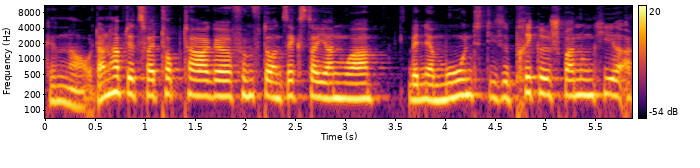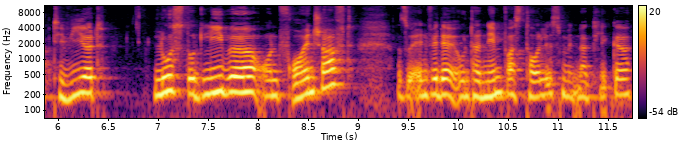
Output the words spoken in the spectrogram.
Genau, dann habt ihr zwei Top-Tage, 5. und 6. Januar, wenn der Mond diese Prickelspannung hier aktiviert. Lust und Liebe und Freundschaft. Also entweder ihr unternehmt was Tolles mit einer Clique,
